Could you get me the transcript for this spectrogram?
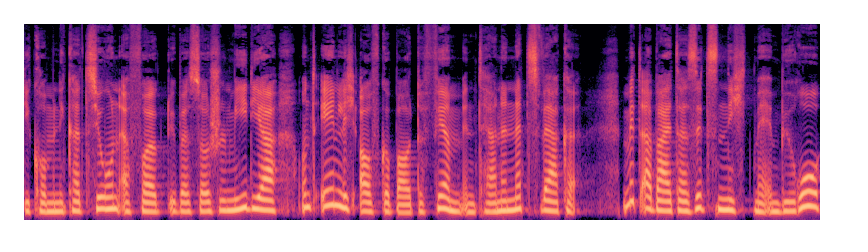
die Kommunikation erfolgt über Social Media und ähnlich aufgebaute firmeninterne Netzwerke. Mitarbeiter sitzen nicht mehr im Büro,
